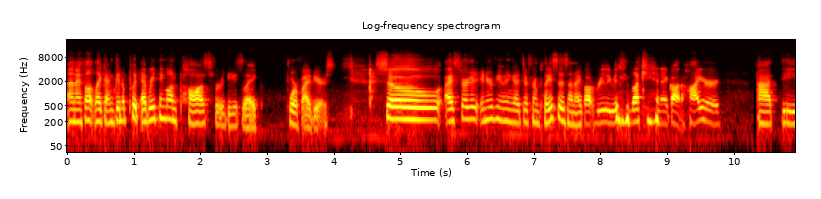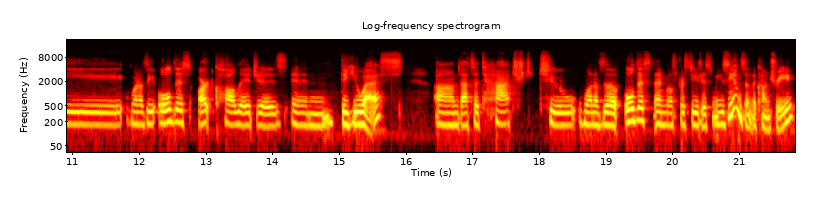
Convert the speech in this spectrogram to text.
And i thought like i'm going to put everything on pause for these like four or five years. So i started interviewing at different places and i got really really lucky and i got hired at the one of the oldest art colleges in the us um, that's attached to one of the oldest and most prestigious museums in the country.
